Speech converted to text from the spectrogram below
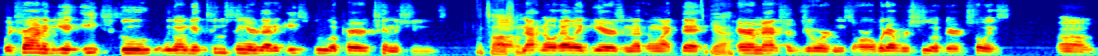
we're trying to get each school. We're gonna get two singers out of each school a pair of tennis shoes. That's Um, awesome. not no LA Gears or nothing like that. yeah. Air Max or Jordans or whatever shoe of their choice. Um,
